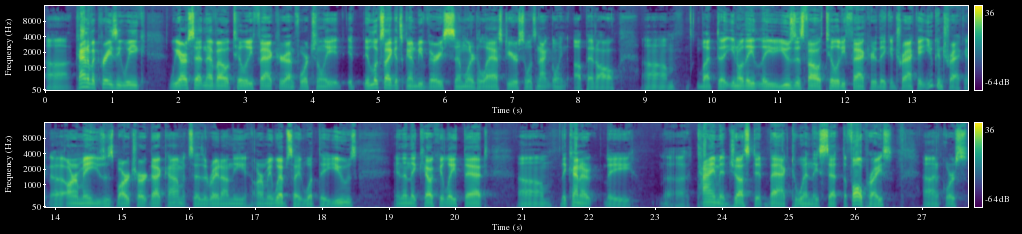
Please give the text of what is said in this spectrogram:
Uh, kind of a crazy week. We are setting that volatility factor. Unfortunately, it, it, it looks like it's going to be very similar to last year, so it's not going up at all. Um, but uh, you know they they use this volatility factor. They can track it. You can track it. Uh, RMA uses barchart.com. It says it right on the RMA website what they use, and then they calculate that. Um, they kind of they uh, time adjust it back to when they set the fall price. Uh, and of course,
